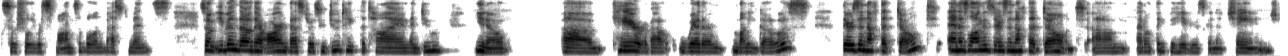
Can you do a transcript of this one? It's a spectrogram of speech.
socially responsible investments. So even though there are investors who do take the time and do you know um, care about where their money goes there's enough that don't. And as long as there's enough that don't um, i don't think behavior is going to change.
